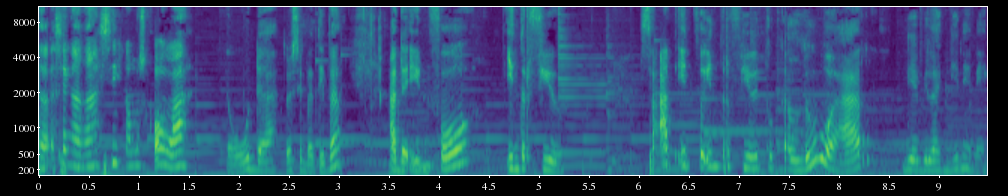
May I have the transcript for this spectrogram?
nggak saya nggak ngasih kamu sekolah. Ya udah terus tiba-tiba ada info interview saat info interview itu keluar dia bilang gini nih.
